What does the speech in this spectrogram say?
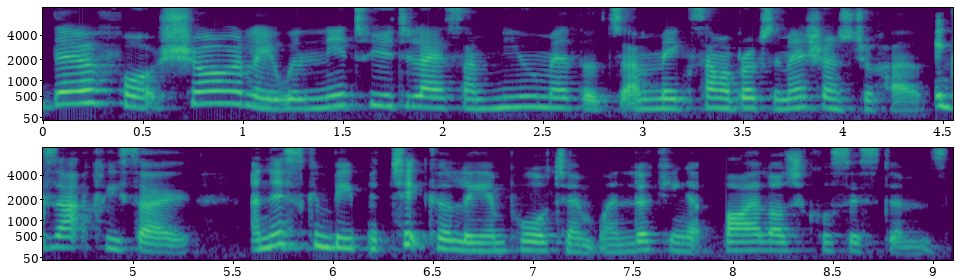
Therefore, surely we'll need to utilize some new methods and make some approximations to help. Exactly so, and this can be particularly important when looking at biological systems,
